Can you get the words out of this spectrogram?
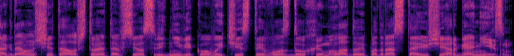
Тогда он считал, что это все средневековый чистый воздух и молодой подрастающий организм,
